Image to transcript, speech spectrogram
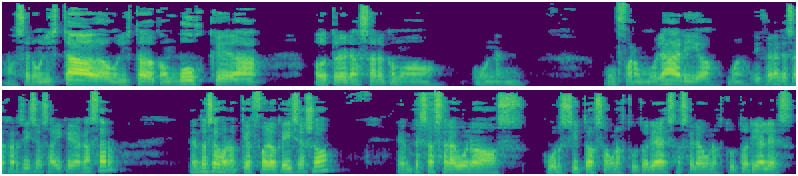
hacer un listado, un listado con búsqueda, otro era hacer como un, un formulario, bueno, diferentes ejercicios ahí que había que hacer. Entonces, bueno, ¿qué fue lo que hice yo? Empecé a hacer algunos cursitos o unos tutoriales, a hacer algunos tutoriales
